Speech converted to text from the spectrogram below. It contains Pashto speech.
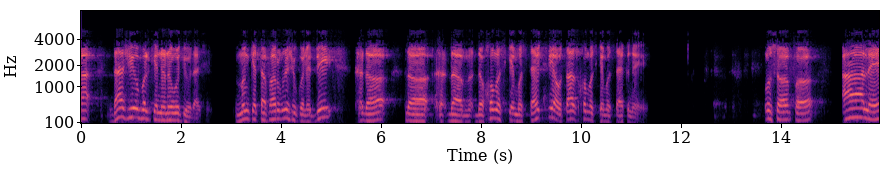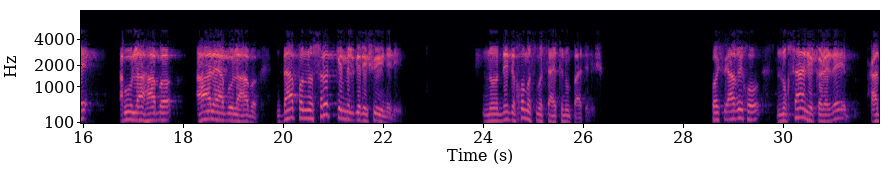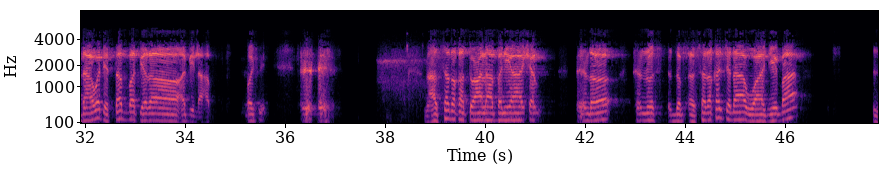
داسې یو بلکې نه نوتي و داسې مونږ کې تفرق نشو کولای دی دا د د د خمس کې مستحق دی او تاسو خمس کې مستحق نه اوس په آل ابو لهب آل ابو لهب دا په نصرت کې ملګری شوی نه دي نو د د خمس مسایقینو پاتې نشو پښ هغه خو نقصان کړی دی عداوت تبت یدا ابي لهب پښ نا صدقت علی بنی هاشم د نو د صدقه چې دا واجبه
